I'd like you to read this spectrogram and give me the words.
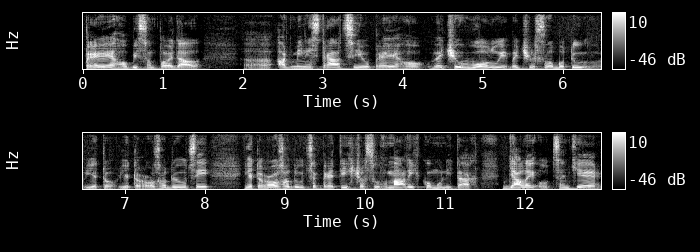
pre jeho, by som povedal, eh, administráciu, pre jeho väčšiu vôľu, väčšiu slobodu je to, je to rozhodujúci. Je to rozhodujúce pre tých, čo sú v malých komunitách ďalej od centier.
